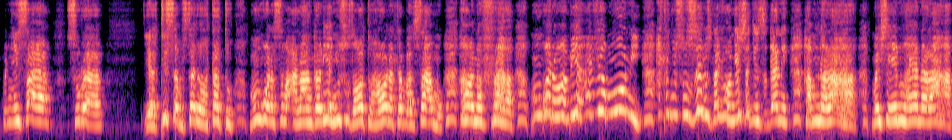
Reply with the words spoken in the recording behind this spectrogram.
Kwenye isaya sura ya tisa mstari wa tatu mungu anasema anaangalia nyuso za watu hawana tabasamu hawana furaha. Mungu anawambia havyamuoni hata nyuso zenu zinavyoonyesha jinsi gani hamna raha maisha yenu hayana raha.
